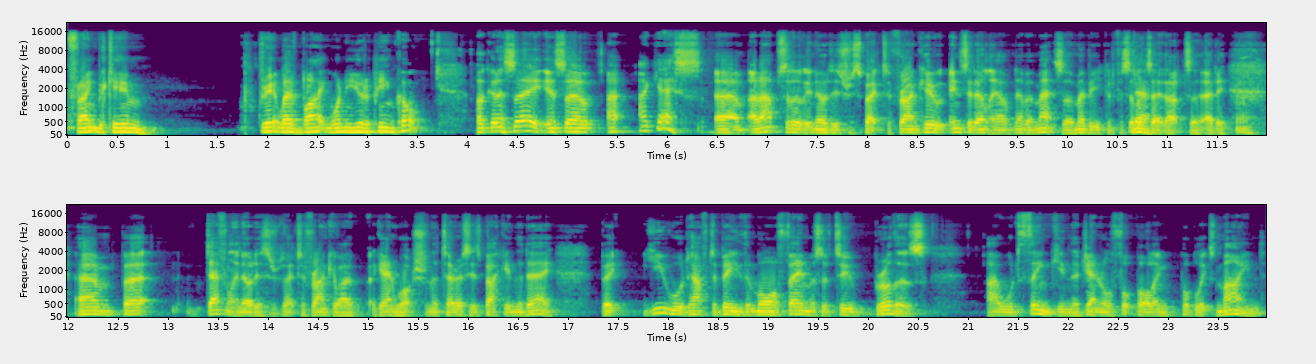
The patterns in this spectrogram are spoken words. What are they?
Frank became great left back, won the European Cup. I was going to say, so I, I guess, um, and absolutely no disrespect to Frank, who incidentally I've never met, so maybe you could facilitate yeah. that, uh, Eddie. Yeah. Um, but definitely no disrespect to Frank, who I again watched from the terraces back in the day. But you would have to be the more famous of two brothers, I would think, in the general footballing public's mind.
